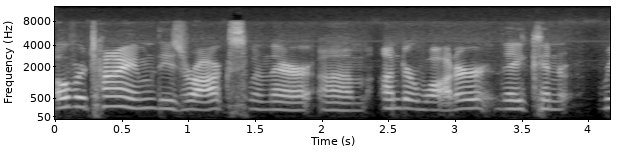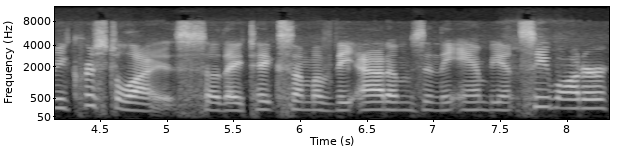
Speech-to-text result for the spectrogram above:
Over time, these rocks, when they're um, underwater, they can recrystallize. So they take some of the atoms in the ambient seawater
